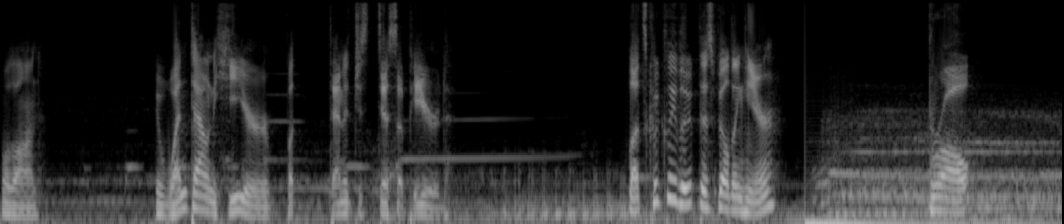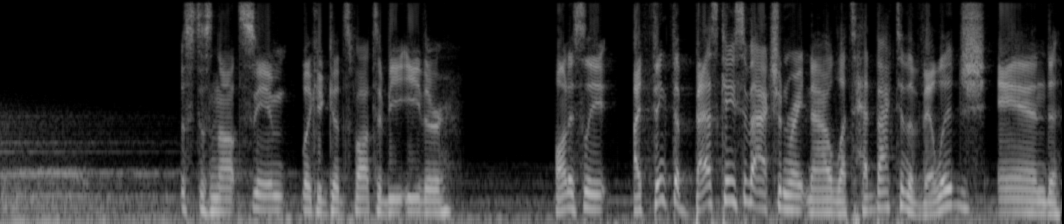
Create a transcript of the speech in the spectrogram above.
Hold on. It went down here, but then it just disappeared. Let's quickly loot this building here. Bro. This does not seem like a good spot to be either. Honestly, I think the best case of action right now, let's head back to the village and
